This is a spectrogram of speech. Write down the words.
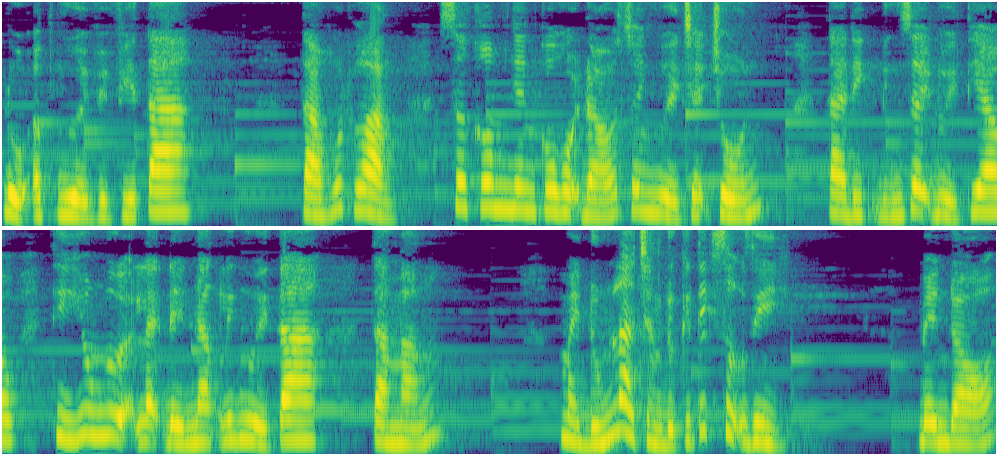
đổ ập người về phía ta. Ta hốt hoảng, sơ không nhân cơ hội đó xoay người chạy trốn. Ta định đứng dậy đuổi theo, thì hưu ngựa lại đè nặng lên người ta. Ta mắng. Mày đúng là chẳng được cái tích sự gì. Bên đó,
